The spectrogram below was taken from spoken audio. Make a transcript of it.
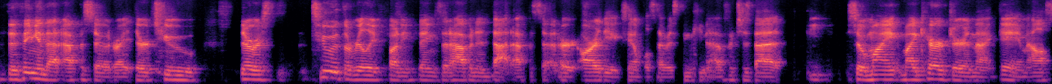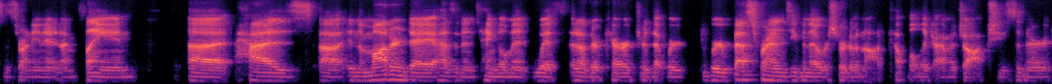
the thing in that episode, right? There are two there was two of the really funny things that happened in that episode or are the examples I was thinking of, which is that so my my character in that game, Allison's running it, I'm playing, uh, has uh, in the modern day has an entanglement with another character that we're we're best friends, even though we're sort of an odd couple. Like I'm a jock, she's a nerd.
